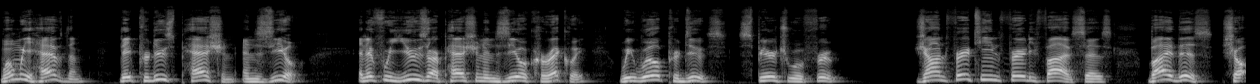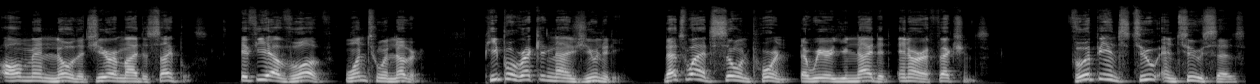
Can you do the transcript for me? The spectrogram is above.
When we have them, they produce passion and zeal. And if we use our passion and zeal correctly, we will produce spiritual fruit. John 13:35 says, by this shall all men know that ye are my disciples, if ye have love one to another. People recognize unity. That's why it's so important that we are united in our affections. Philippians 2 and 2 says,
